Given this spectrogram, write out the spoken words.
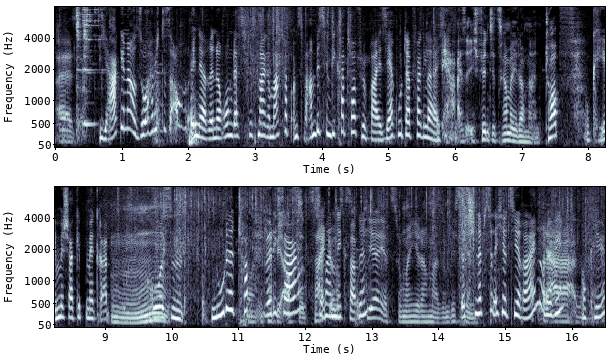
Also, Ja, genau, so habe ich das auch in Erinnerung, dass ich das mal gemacht habe. Und es war ein bisschen wie Kartoffelbrei. Sehr guter Vergleich. ja, also ich finde, jetzt haben wir hier doch mal einen Topf. Okay, Mischa gibt mir gerade einen großen Nudeltopf, würde ich hier sagen. Auch so. Zeitungspapier. Jetzt tun wir hier doch mal so ein bisschen Das schnipsel ich jetzt hier rein, oder ja, wie? also Okay.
